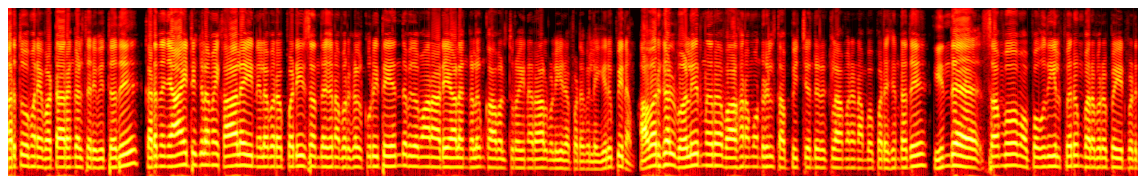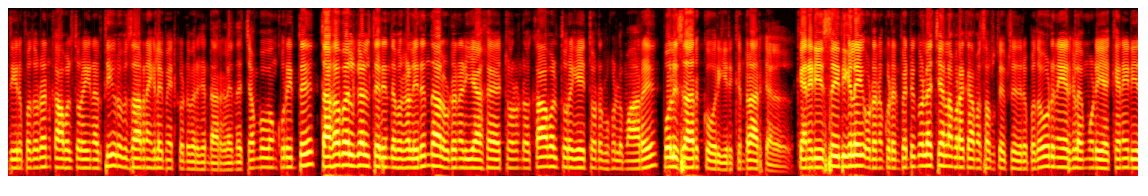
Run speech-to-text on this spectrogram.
மருத்துவமனை வட்டாரங்கள் தெரிவித்து தெரிவித்தது கடந்த ஞாயிற்றுக்கிழமை காலை நிலவரப்படி சந்தேக நபர்கள் குறித்த எந்த விதமான அடையாளங்களும் காவல்துறையினரால் வெளியிடப்படவில்லை. இருப்பினும் அவர்கள் வெளிர்நிற வாகனம் ஒன்றில் தப்பிச் சென்றிருக்கலாம் என நம்பப்படுகின்றது. இந்த சம்பவம் அப்பகுதியில் பெரும் பரபரப்பை ஏற்படுத்தி இருப்பதுடன் காவல்துறையினர் தீவிர விசாரணைகளை மேற்கொண்டு வருகின்றார்கள். இந்த சம்பவம் குறித்து தகவல்கள் தெரிந்தவர்கள் இருந்தால் உடனடியாக டொரண்டோ காவல்துறையை தொடர்பு கொள்ளுமாறு போலீசார் கோரியிருக்கின்றார்கள். கனடிய செய்திகளை உடனுக்குடன் பெற்றுக்கொள்ள சேனல் மறக்காம சப்ஸ்கிரைப் செய்திருப்பதோடு நேர்களை மூடிய கனடிய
